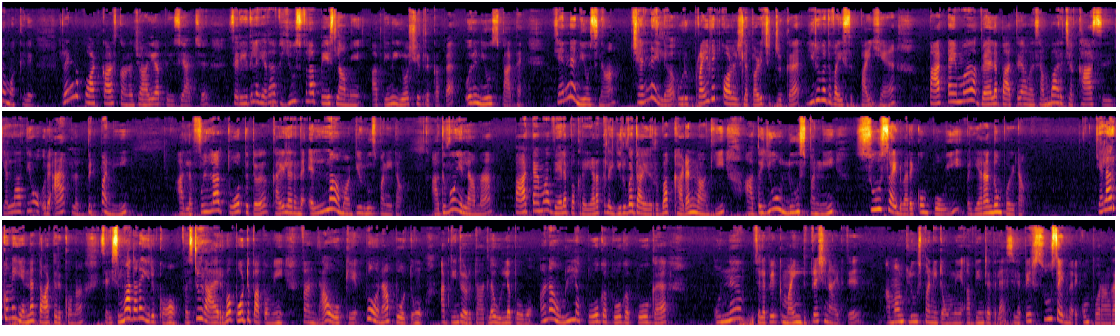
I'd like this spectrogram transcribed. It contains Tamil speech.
ஹலோ மக்களே. ரெண்டு பாட்காஸ்ட்கான ஜாலியாக பேசியாச்சு. சரி இதில் ஏதாவது யூஸ்ஃபுல்லாக பேசலாமே அப்படின்னு யோசிச்சுட்டு இருக்கப்ப ஒரு நியூஸ் பார்த்தேன். என்ன நியூஸ்னால் சென்னையில் ஒரு ப்ரைவேட் காலேஜில் படிச்சுட்ருக்க இருபது வயசு பையன் பார்ட் டைமாக வேலை பார்த்து அவன் சம்பாரித்த காசு எல்லாத்தையும் ஒரு ஆப்பில் பிட் பண்ணி அதில் ஃபுல்லாக தோத்துட்டு கையில் இருந்த எல்லா அமௌண்ட்டையும் லூஸ் பண்ணிட்டான். அதுவும் இல்லாமல் பார்ட் டைமாக வேலை பார்க்குற இடத்துல இருபதாயிரம் ரூபாய் கடன் வாங்கி அதையும் லூஸ் பண்ணி சூசைட் வரைக்கும் போய் இப்போ இறந்தும் போயிட்டான். எல்லாருக்குமே என்ன தாட் இருக்கும்னா சரி சும்மா தானே இருக்கோம். ஃபஸ்ட்டு ஒரு ஆயிரரூபா போட்டு பார்ப்போமே. வந்தால் ஓகே போனால் போட்டும் அப்படின்ற ஒரு தாட்டில் உள்ளே போவோம். ஆனால் உள்ளே போக போக போக ஒன்று சில பேருக்கு மைண்ட் டிப்ரெஷன் ஆகிடுது அமௌண்ட் லூஸ் பண்ணிட்டோமே அப்படின்றதுல சில பேர் சூசைட் வரைக்கும் போகிறாங்க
